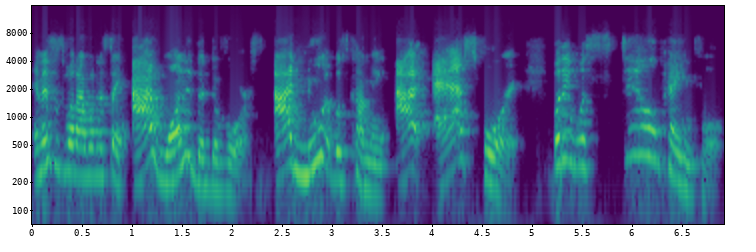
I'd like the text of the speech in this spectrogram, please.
and this is what I want to say I wanted the divorce. I knew it was coming. I asked for it, but it was still painful.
